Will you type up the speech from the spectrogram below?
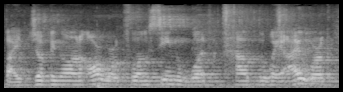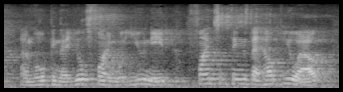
by jumping on our workflow, seeing what how the way I work, I'm hoping that you'll find what you need, find some things that help you out,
